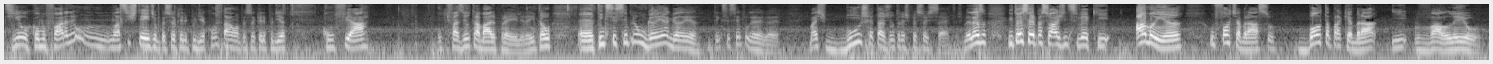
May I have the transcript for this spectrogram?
tinha como Faraday um, um assistente, uma pessoa que ele podia contar, uma pessoa que ele podia confiar e que fazia o trabalho para ele, né? Então é, tem que ser sempre um ganha-ganha, tem que ser sempre um ganha-ganha. Mas busca estar junto das pessoas certas, beleza? Então é isso aí, pessoal. A gente se vê aqui amanhã. Um forte abraço, bota para quebrar e valeu!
